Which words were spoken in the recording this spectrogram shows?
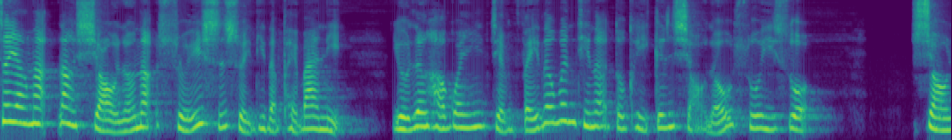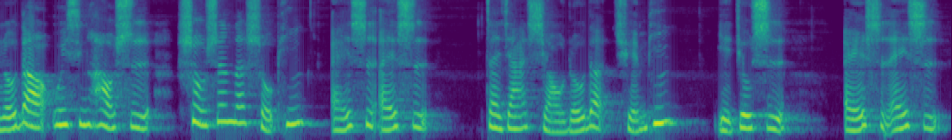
这样呢让小柔呢随时随地的陪伴你。有任何关于减肥的问题呢，都可以跟小柔说一说。小柔的微信号是瘦身的首拼 S S，再加小柔的全拼，也就是 S S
